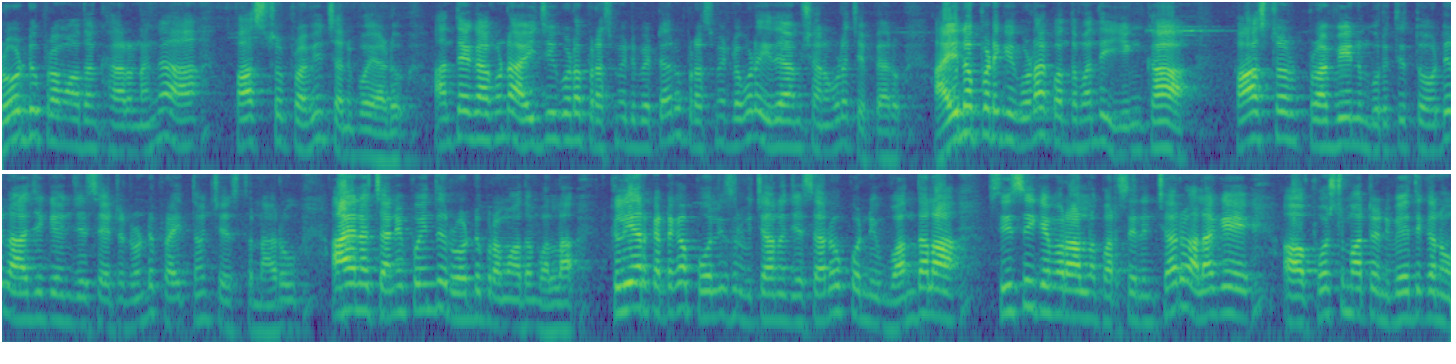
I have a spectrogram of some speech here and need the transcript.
రోడ్డు ప్రమాదం కారణంగా పాస్టర్ ప్రవీణ్ చనిపోయాడు. అంతేకాకుండా ఐజీ కూడా ప్రెస్ మీట్ పెట్టారు. ప్రెస్ మీట్లో కూడా ఇదే అంశాన్ని కూడా చెప్పారు. అయినప్పటికీ కూడా కొంతమంది ఇంకా పాస్టర్ ప్రవీణ్ మృతితోటి రాజకీయం చేసేటటువంటి ప్రయత్నం చేస్తున్నారు. ఆయన చనిపోయింది రోడ్డు ప్రమాదం వల్ల. క్లియర్ కట్గా పోలీసులు విచారణ చేశారు. కొన్ని వందల సీసీ కెమెరాలను పరిశీలించారు. అలాగే పోస్ట్ మార్టం నివేదికను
